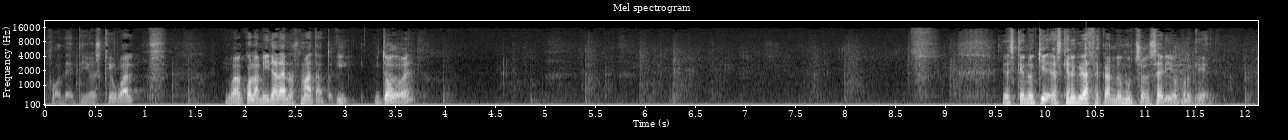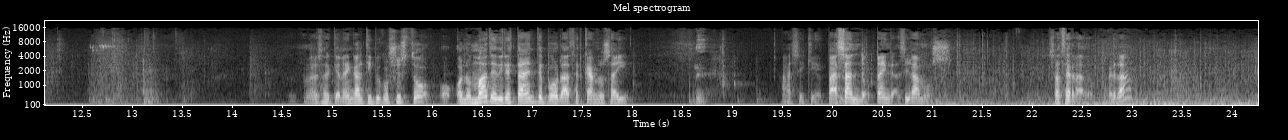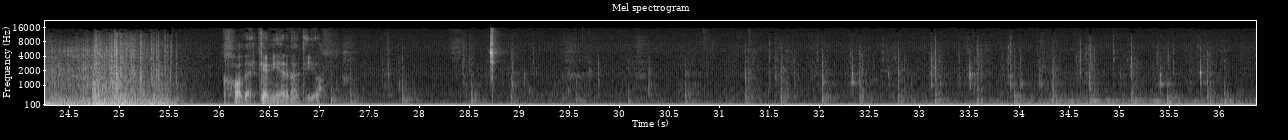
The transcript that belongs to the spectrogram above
Joder, tío, es que igual... Igual con la mirada nos mata y, y todo, ¿eh? Es que no quiero, es que no quiero acercarme mucho, en serio, porque... A ver, que venga el típico susto o nos mate directamente por acercarnos ahí. Así que, pasando, venga, sigamos Se ha cerrado, ¿verdad? Joder, qué mierda, tío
